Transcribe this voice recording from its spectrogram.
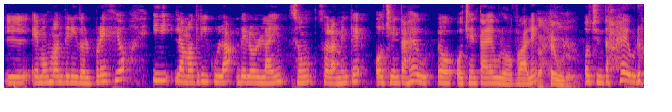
hemos mantenido el precio y la matrícula del online son solamente 80, euros, 80 euros, ¿vale? 80 euros. 80 euros.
